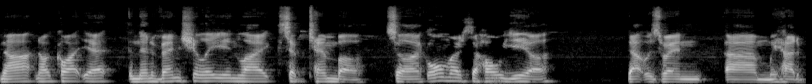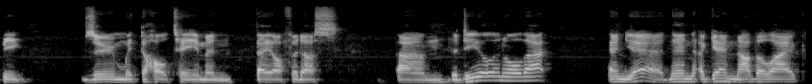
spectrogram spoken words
nah not quite yet. And then eventually in like september so like almost a whole year that was when um, we had a big zoom with the whole team and they offered us um, the deal and all that. And yeah, and then again another like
